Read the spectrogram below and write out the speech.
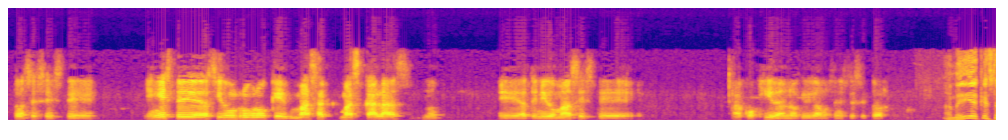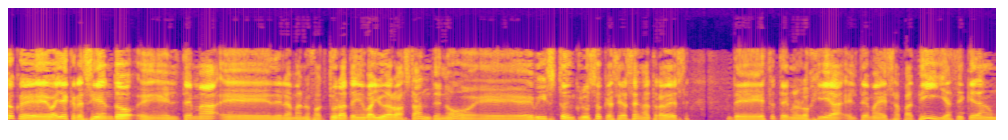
Entonces, este, en este ha sido un rubro que más, más calas, ¿no? Eh, ha tenido más este, acogida, ¿no? Que digamos en este sector. A medida que esto que vaya creciendo, en el tema eh, de la manufactura también va a ayudar bastante, ¿no? Eh, he visto incluso que se hacen a través de esta tecnología el tema de zapatillas y quedan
